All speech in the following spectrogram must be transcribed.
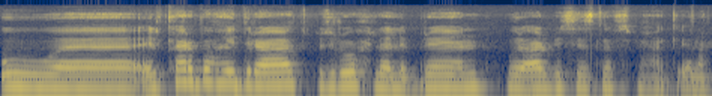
والكربوهيدرات بتروح لل brain وال RBCs نفس ما حكينا.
